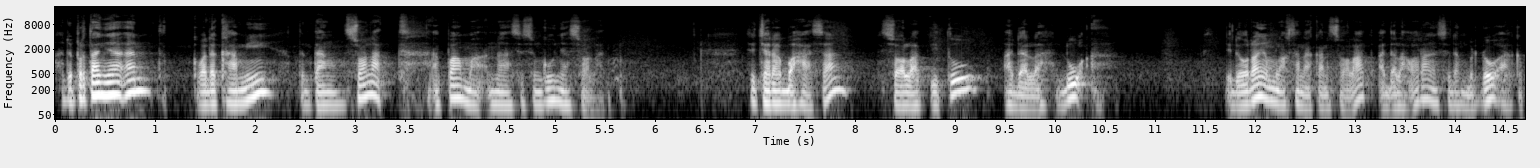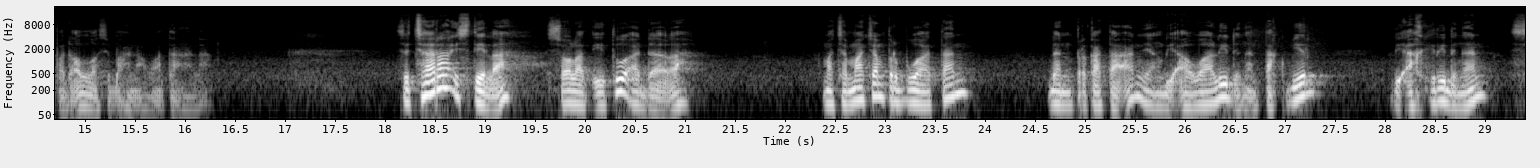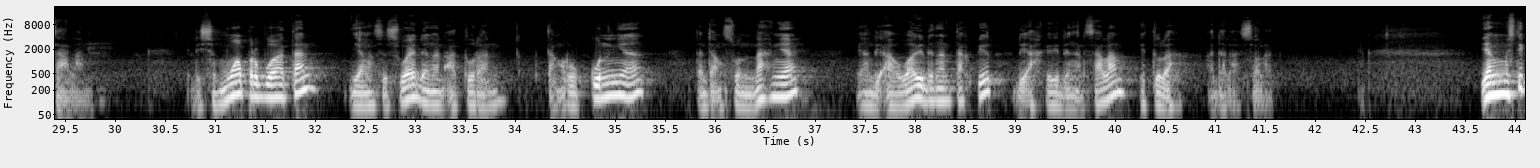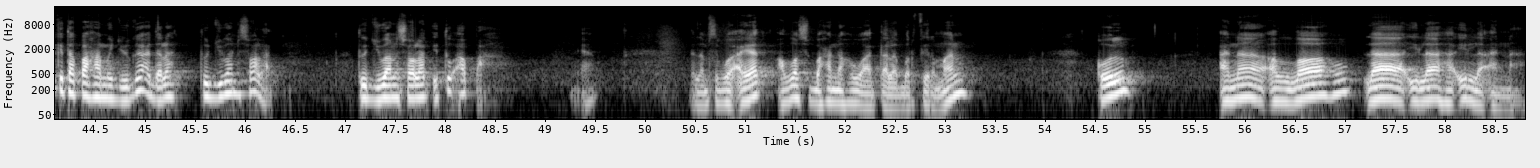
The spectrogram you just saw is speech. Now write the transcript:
Ada pertanyaan kepada kami tentang sholat. Apa makna sesungguhnya sholat? Secara bahasa, sholat itu adalah doa. Jadi orang yang melaksanakan sholat adalah orang yang sedang berdoa kepada Allah Subhanahu wa Ta'ala. Secara istilah, sholat itu adalah macam-macam perbuatan dan perkataan yang diawali dengan takbir, diakhiri dengan salam. Jadi semua perbuatan yang sesuai dengan aturan tentang rukunnya, tentang sunnahnya, yang diawali dengan takbir, diakhiri dengan salam, itulah adalah sholat. Yang mesti kita pahami juga adalah tujuan sholat. Tujuan sholat itu apa? Ya. Dalam sebuah ayat Allah Subhanahu wa taala berfirman, "Qul ana Allahu la ilaha illa ana."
